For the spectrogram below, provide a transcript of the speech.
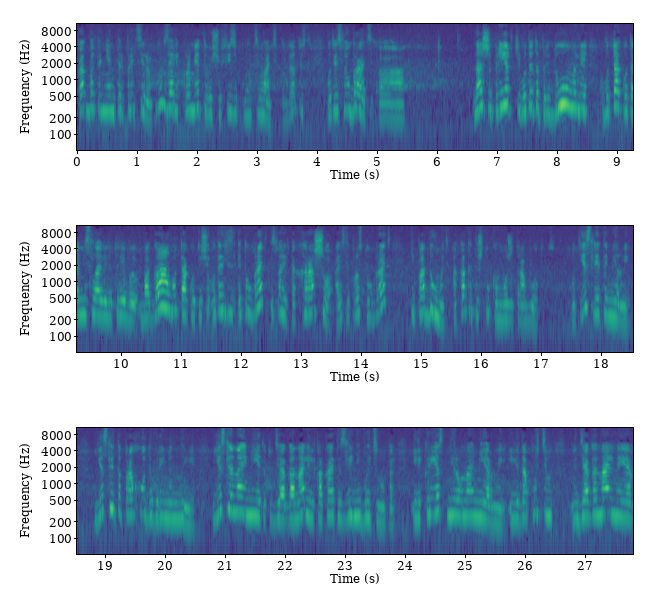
Как бы это ни интерпретировать, мы взяли, кроме этого, еще физику, математику, да, то есть вот если убрать э, наши предки вот это придумали, вот так вот они славили требы богам, вот так вот еще, вот это убрать и смотреть так, хорошо, а если просто убрать и подумать, а как эта штука может работать? Вот если это миры, если это проходы временные, если она имеет эту диагональ или какая-то из линий вытянута, или крест неравномерный, или, допустим, диагональные,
